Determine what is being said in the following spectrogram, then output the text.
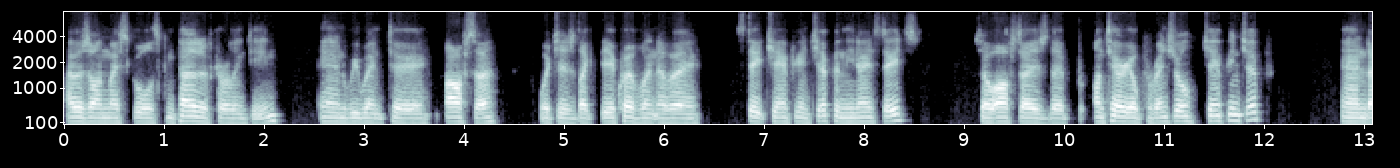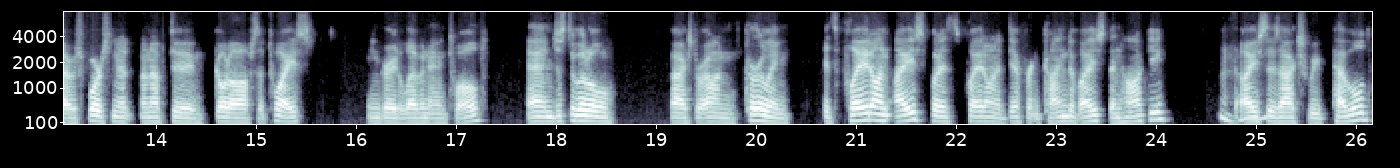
I was on my school's competitive curling team, and we went to OFSAA, which is like the equivalent of a state championship in the United States. So OFSAA is the Ontario Provincial Championship, and I was fortunate enough to go to OFSAA twice in grade 11 and 12. And just a little backstory on curling, it's played on ice, but it's played on a different kind of ice than hockey. Mm-hmm. The ice is actually pebbled,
